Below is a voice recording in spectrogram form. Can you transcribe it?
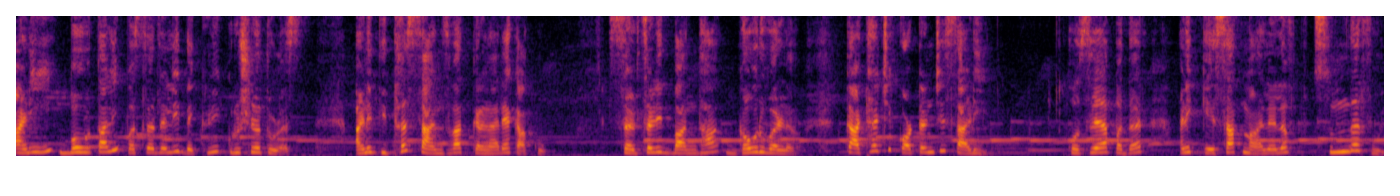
आणि भोवताली पसरलेली देखणी कृष्ण तुळस आणि तिथंच सांजवात करणाऱ्या काकू. सडसडीत बांधा गौरवर्ण काठाची कॉटनची साडी खोचलेला पदर आणि केसात माळलेलं सुंदर फूल.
